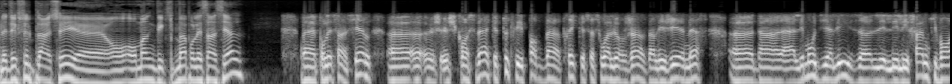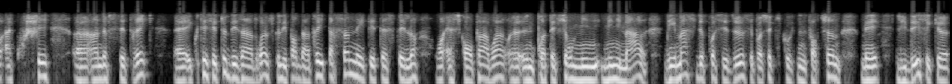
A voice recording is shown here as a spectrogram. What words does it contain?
Le dire que sur le plancher, euh, on, manque d'équipement pour l'essentiel? Ben, pour l'essentiel, euh, euh, je, considère que toutes les portes d'entrée, que ce soit à l'urgence, dans les GMS, dans l'hémodialyse, les, les, femmes qui vont accoucher en obstétrique, euh, écoutez, c'est tous des endroits où les portes d'entrée, personne n'a été testé là. Est-ce qu'on peut avoir euh, une protection minimale? Des masques de procédure, c'est pas ça qui coûte une fortune, mais l'idée, c'est que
